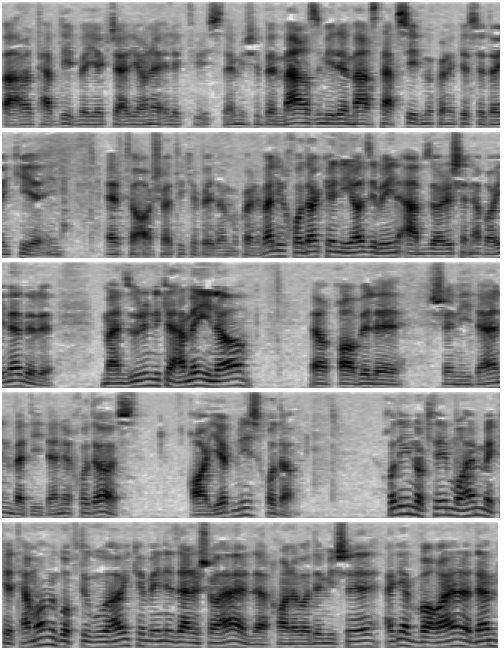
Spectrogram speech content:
به حال تبدیل به یک جریان الکتریسته میشه. به مغز میره مغز تفسیر می‌کنه که صدای کیه این ارتعاشاتی که پیدا می‌کنه. ولی خدا که نیازی به این ابزار شنوایی نداره. منظور اینه که همه اینا قابل شنیدن و دیدن خداست. قایب نیست خدا. خود این نکته مهمه که تمام گفتگوهایی که بین زن و شوهر در خانواده میشه اگر واقعا آدم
